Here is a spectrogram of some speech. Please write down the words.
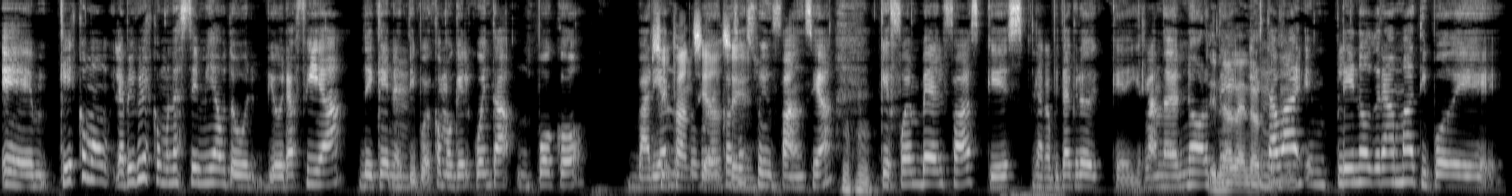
eh, que es como. La película es como una semi-autobiografía de Kenneth, Mm. tipo, es como que él cuenta un poco, variando infancia, un poco de cosas, sí. su infancia que fue en Belfast, que es la capital creo de, que de Irlanda del Norte. Irlanda del Norte, Estaba sí. en pleno drama tipo de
